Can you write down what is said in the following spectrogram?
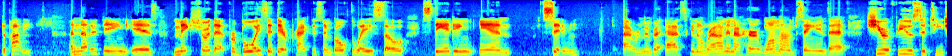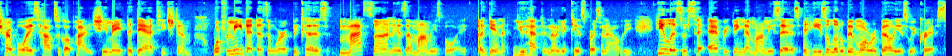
the potty. Another thing is make sure that for boys that they're practicing both ways. So standing and sitting. I remember asking around and I heard one mom saying that she refused to teach her boys how to go potty. She made the dad teach them. Well, for me, that doesn't work because my son is a mommy's boy. Again, you have to know your kid's personality. He listens to everything that mommy says and he's a little bit more rebellious with Chris.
